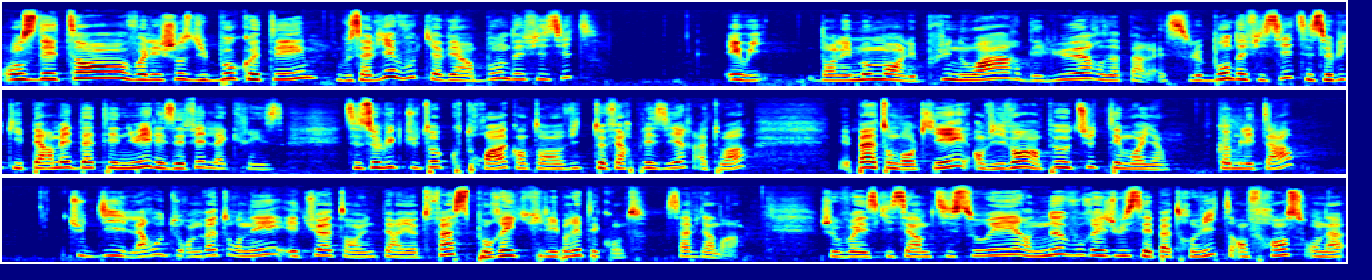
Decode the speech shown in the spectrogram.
on se détend, on voit les choses du beau côté. Vous saviez, vous, qu'il y avait un bon déficit? Eh oui, dans les moments les plus noirs, des lueurs apparaissent. Le bon déficit, c'est celui qui permet d'atténuer les effets de la crise. C'est celui que tu t'octroies quand tu as envie de te faire plaisir à toi, mais pas à ton banquier, en vivant un peu au-dessus de tes moyens. Comme l'État, tu te dis la roue tourne, va tourner, et tu attends une période faste pour rééquilibrer tes comptes. Ça viendra. Je vous vois esquisser un petit sourire. Ne vous réjouissez pas trop vite. En France, on n'a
